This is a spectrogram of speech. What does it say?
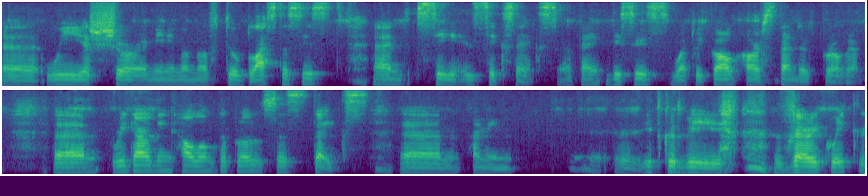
uh, we assure a minimum of two blastocysts and six eggs. Okay, this is what we call our standard program. Um, regarding how long the process takes, um, I mean, it could be very quick. Uh,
